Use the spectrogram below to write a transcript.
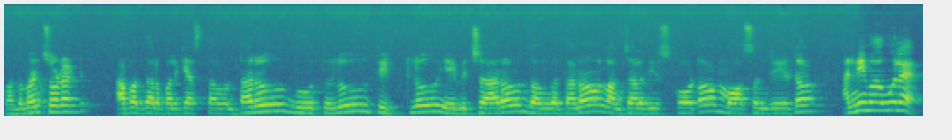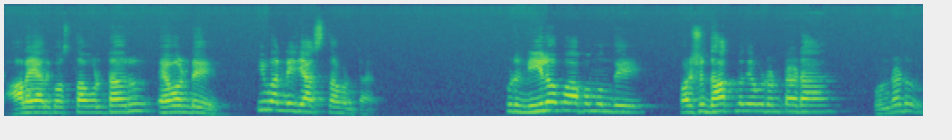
కొంతమంది చూడండి అబద్ధాలు పలికేస్తూ ఉంటారు. బూతులు తిట్లు ఏబిచారం దొంగతనం లంచాలు తీసుకోవటం మోసం చేయటం అన్నీ మామూలే. ఆలయానికి వస్తూ ఉంటారు. ఏవండి? ఇవన్నీ చేస్తూ ఉంటారు. ఇప్పుడు నీలో పాపం ఉంది. పరిశుద్ధాత్మ దేవుడు ఉంటాడా? ఉండడు.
